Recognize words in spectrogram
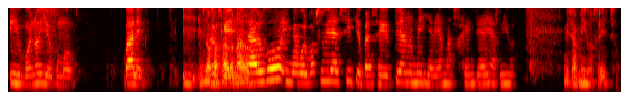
y bueno, yo como, vale. Y No esto ha pasado que nada. salgo y me vuelvo a subir al sitio para seguir tirándome y había más gente ahí arriba. Mis amigos, de hecho.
